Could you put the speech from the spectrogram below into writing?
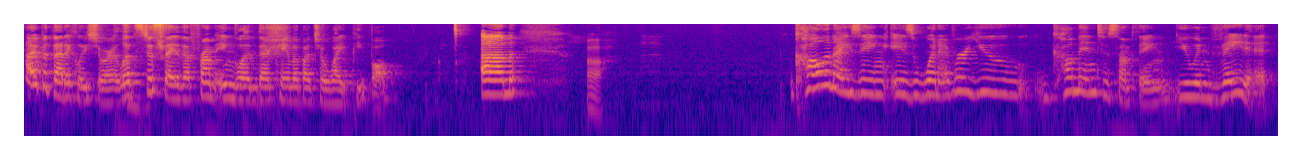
Hypothetically, sure. Let's just say that from England there came a bunch of white people. Um, Uh, colonizing is whenever you come into something, you invade it,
